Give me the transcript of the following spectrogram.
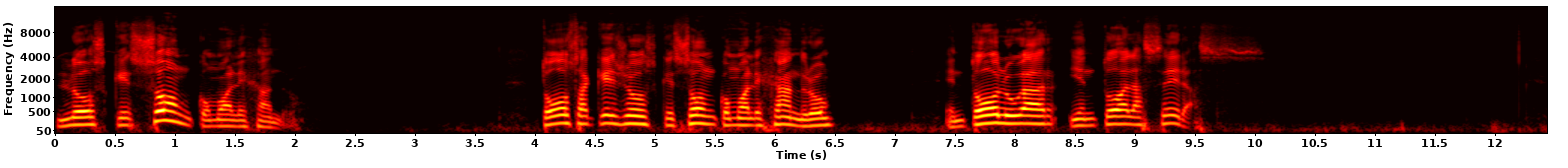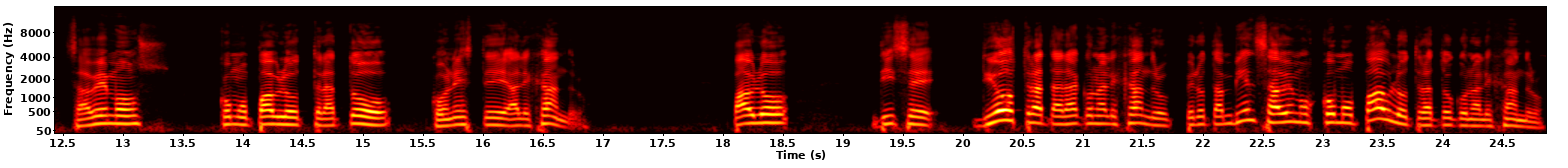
los que son como Alejandro. Todos aquellos que son como Alejandro, en todo lugar y en todas las eras. Sabemos cómo Pablo trató con este Alejandro. Pablo dice, Dios tratará con Alejandro, pero también sabemos cómo Pablo trató con Alejandro.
